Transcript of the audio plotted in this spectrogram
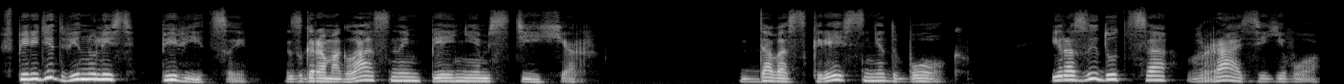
Впереди двинулись певицы, с громогласным пением стихер. «Да воскреснет Бог, и разыдутся в разе его».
